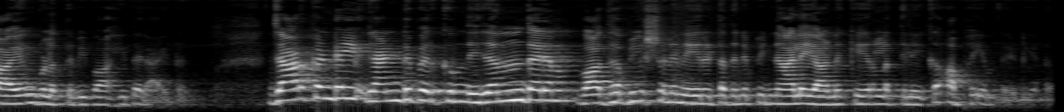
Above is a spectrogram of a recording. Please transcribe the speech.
കായംകുളത്ത് വിവാഹിതരായത്. ജാർഖണ്ഡിൽ രണ്ടുപേർക്കും നിരന്തരം വധഭീഷണി നേരിട്ടതിന് പിന്നാലെയാണ് കേരളത്തിലേക്ക് അഭയം തേടിയത്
